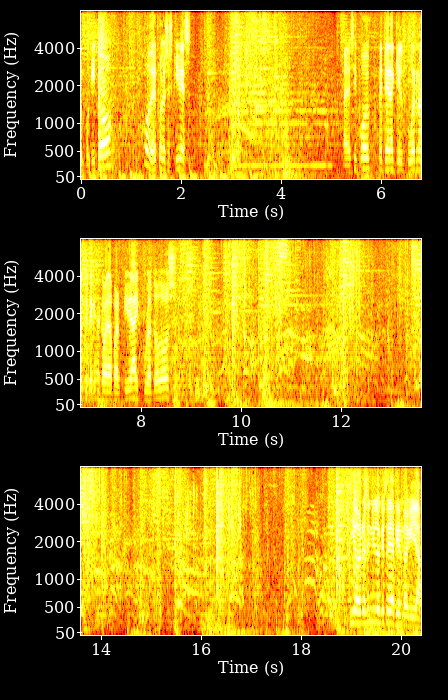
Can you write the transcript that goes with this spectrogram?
Un poquito. Joder, con los esquives. Vale, si puedo meter aquí el cuerno antes de que se acabe la partida y curo a todos. Tío, no sé ni lo que estoy haciendo aquí ya.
